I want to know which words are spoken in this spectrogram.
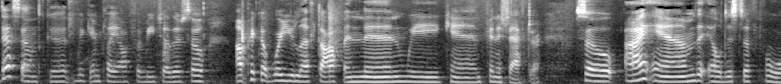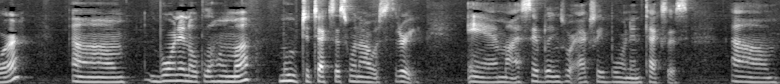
That sounds good. We can play off of each other. So I'll pick up where you left off and then we can finish after. So I am the eldest of four, um, born in Oklahoma, moved to Texas when I was three, and my siblings were actually born in Texas. Um,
